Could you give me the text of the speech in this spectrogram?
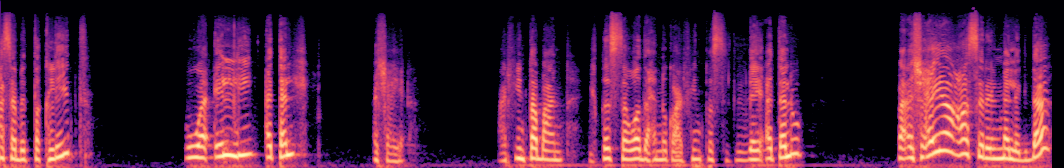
حسب التقليد هو اللي قتل أشعياء عارفين طبعا القصة واضح إنكم عارفين قصة إزاي قتلوا. فأشعياء عاصر الملك ده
